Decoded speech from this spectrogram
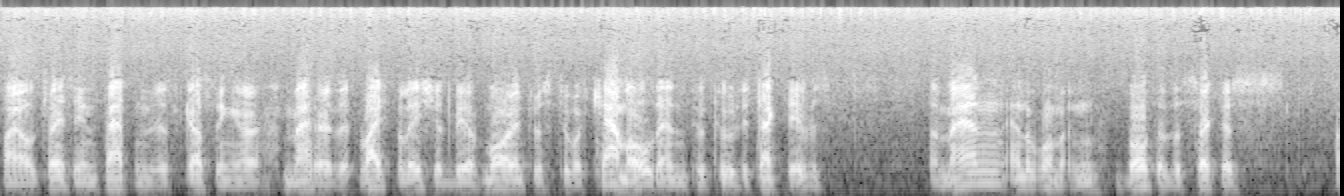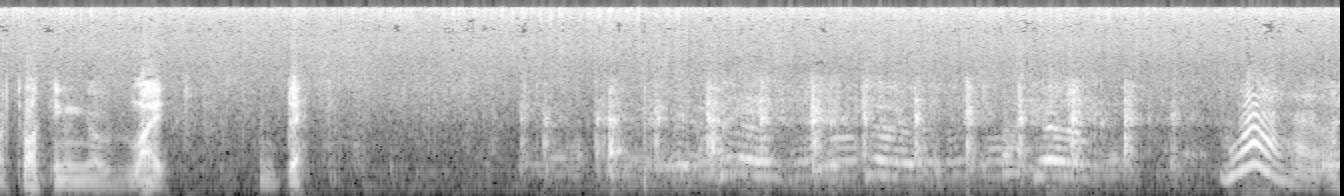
While Tracy and Patton are discussing a matter that rightfully should be of more interest to a camel than to two detectives, a man and a woman, both of the circus, are talking of life and death. Well,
